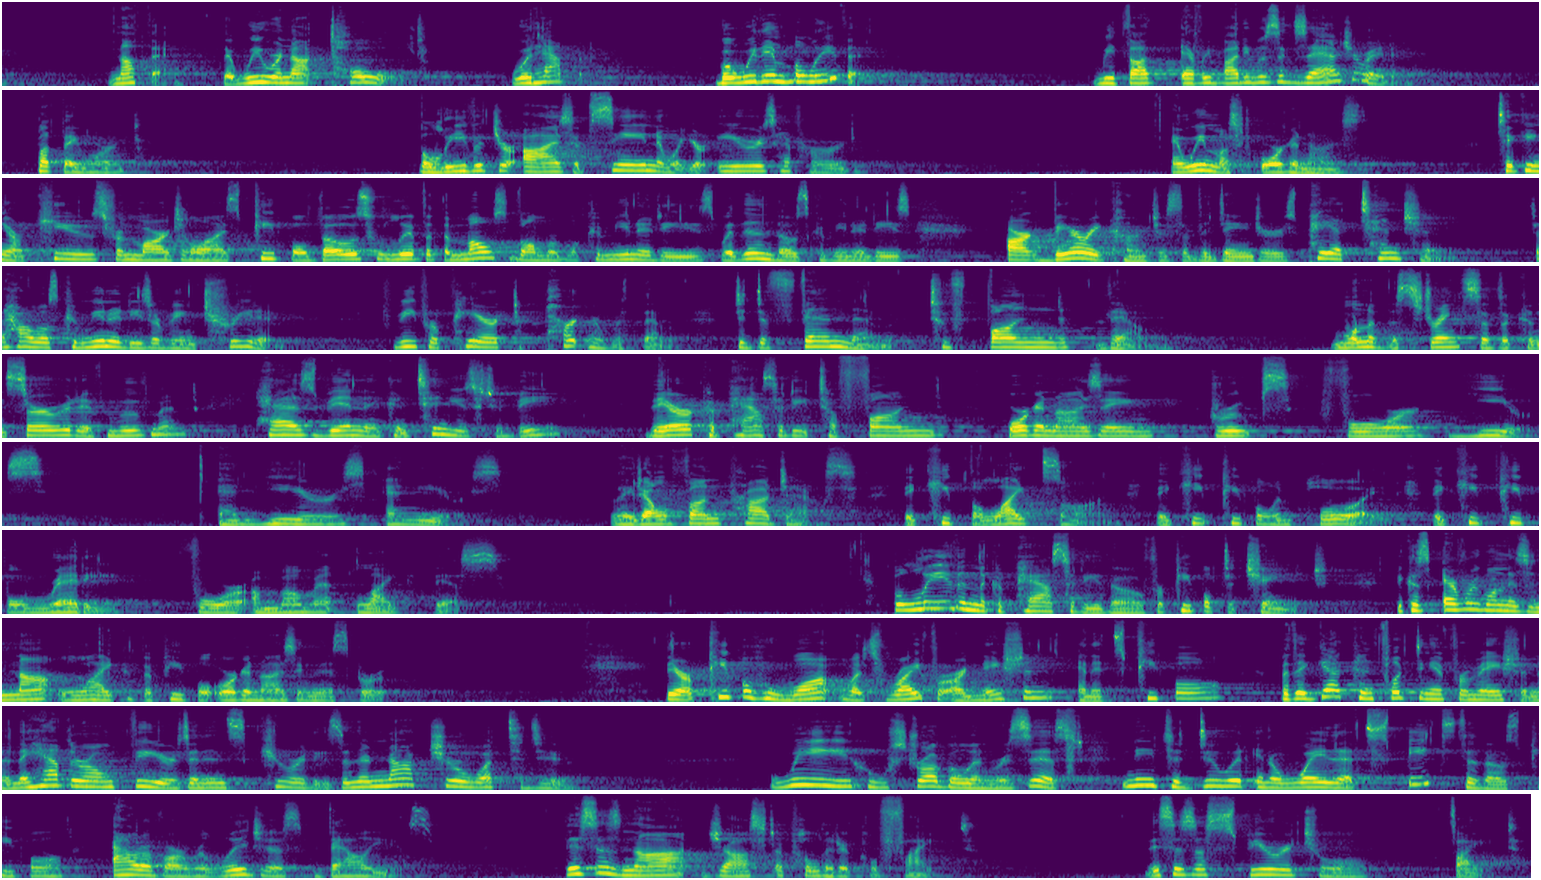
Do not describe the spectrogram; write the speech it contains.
nothing that we were not told would happen. But we didn't believe it. We thought everybody was exaggerating, but they weren't. Believe what your eyes have seen and what your ears have heard. And we must organize, taking our cues from marginalized people, those who live with the most vulnerable communities within those communities are very conscious of the dangers. Pay attention to how those communities are being treated. Be prepared to partner with them, to defend them, to fund them. One of the strengths of the conservative movement has been and continues to be their capacity to fund organizing groups for years and years and years. They don't fund projects, they keep the lights on, they keep people employed, they keep people ready for a moment like this. Believe in the capacity, though, for people to change, because everyone is not like the people organizing this group. There are people who want what's right for our nation and its people, but they get conflicting information and they have their own fears and insecurities and they're not sure what to do. We who struggle and resist need to do it in a way that speaks to those people out of our religious values. This is not just a political fight, this is a spiritual fight.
